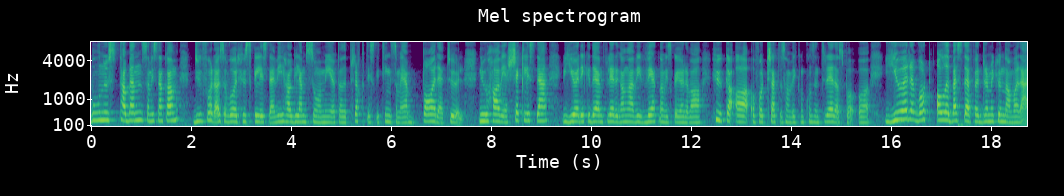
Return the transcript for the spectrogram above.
bonustabben som vi snakka om, du får altså vår huskeliste. Vi har glemt så mye av det praktiske ting som er bare tull. Nå har vi en sjekkliste. Vi gjør ikke det flere ganger. Vi vet når vi skal gjøre hva. Huke av og fortsette sånn vi kan konsentrere oss på å gjøre vårt aller beste for drømmekundene våre.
